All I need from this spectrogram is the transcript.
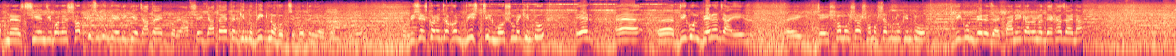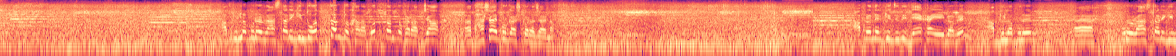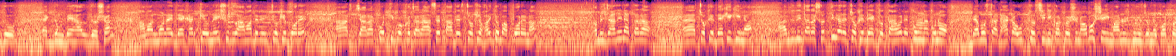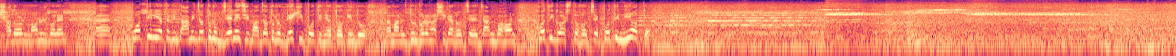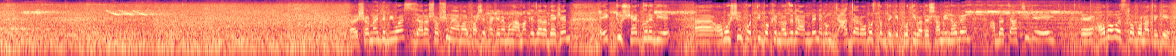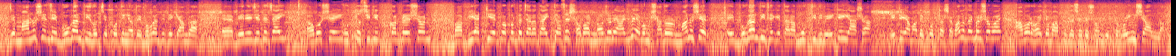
আপনার সিএনজি বলেন সব কিছু কিন্তু এদিক দিয়ে যাতায়াত করে। আর সেই যাতায়াতের কিন্তু বিঘ্ন হচ্ছে প্রতিনিয়ত। বিশেষ করে যখন বৃষ্টির মৌসুমে কিন্তু এর দ্বিগুণ বেড়ে যায়, এই এই যেই সমস্যা, সমস্যাগুলো কিন্তু দ্বিগুণ বেড়ে যায়। পানির কারণে দেখা যায় না। আবদুল্লাপুরের রাস্তাটি কিন্তু অত্যন্ত খারাপ অত্যন্ত খারাপ, যা ভাষায় প্রকাশ করা যায় না। আপনাদেরকে যদি দেখায় এইভাবে, আবদুল্লাপুরের পুরো রাস্তাটি কিন্তু একদম বেহাল দশা। আমার মনে হয় দেখার কেউ নেই, শুধু আমাদের এই চোখে পড়ে। আর যারা কর্তৃপক্ষ যারা আছে, তাদের চোখে হয়তো বা পড়ে না। আমি জানি না তারা চোখে দেখে কি না? আর যদি তারা সত্যিকারের চোখে দেখতো, তাহলে কোনো না কোনো ব্যবস্থা ঢাকা উত্তর সিটি কর্পোরেশন অবশ্যই মানুষগুলোর জন্য করতো। সাধারণ মানুষ বলেন প্রতিনিয়ত কিন্তু আমি যতটুকু জেনেছি বা যতটুকু দেখি প্রতিনিয়ত কিন্তু মানুষ দুর্ঘটনার শিকার হচ্ছে, যানবাহন ক্ষতিগ্রস্ত হচ্ছে প্রতিনিয়ত। সম্মানিত বিওয়ার্স যারা সবসময় আমার পাশে থাকেন এবং আমাকে যারা দেখেন, একটু শেয়ার করে দিয়ে অবশ্যই কর্তৃপক্ষের নজরে আনবেন এবং যার যার অবস্থান থেকে প্রতিবাদে সামিল হবেন। আমরা চাচ্ছি যে এই অব্যবস্থাপনা থেকে যে মানুষের যে ভোগান্তি হচ্ছে প্রতিনিয়ত ভোগান্তি থেকে আমরা বেরিয়ে যেতে চাই। অবশ্যই উত্তর সিটি কর্পোরেশন বা বিআরটি এর প্রকল্পে যারা দায়িত্ব আছে, সবার নজরে আসবে এবং সাধারণ মানুষের এই ভোগান্তি থেকে তারা মুক্তি দিবে। এটাই আশা, এটাই আমাদের প্রত্যাশা। ভালো থাকবেন সবাই। আবার হয়তো বা আপনাদের সাথে সংযুক্ত হব, ইনশাআল্লাহ।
